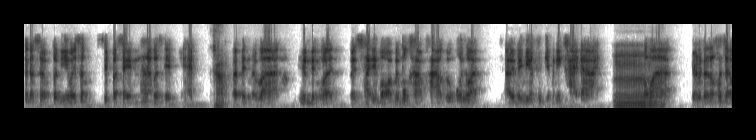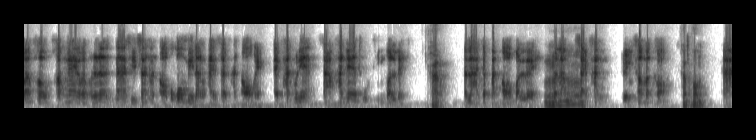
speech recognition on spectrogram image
ก็จะเสริมตัวนี้ไว้สักสิบเปอร์เซ็นต์ห้าเปอร์เซ็นต์เนี่ยฮะครับมันเป็นแบบว่า คือหนึ่งว่าใช้ที่บอกว่าเป็นม่วงข้าวข้าวคือม่วงที่ว่าเออไม่มีก็คือเก็บอันนี้ขายได้อืมเพราะว่าเดี๋ยวเราต้องเข้าใจว่าพอความง่ายของมันเพราะฉะนั้นหน้าซีซั่นมันออกมะม่วงมีหลากหลายสายพันธุ์ออกเนี่ยไอ้พันธุ์พวกเนี้ยสามพันธุ์เนี่ยจะถูกทิ้งก่อนเลย ครับ ตลาดจะปัดออกก่อนเลยอืมเพื่อรับสายพันธุ์อื่นเข้ามาก่อนครับผม อ่า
